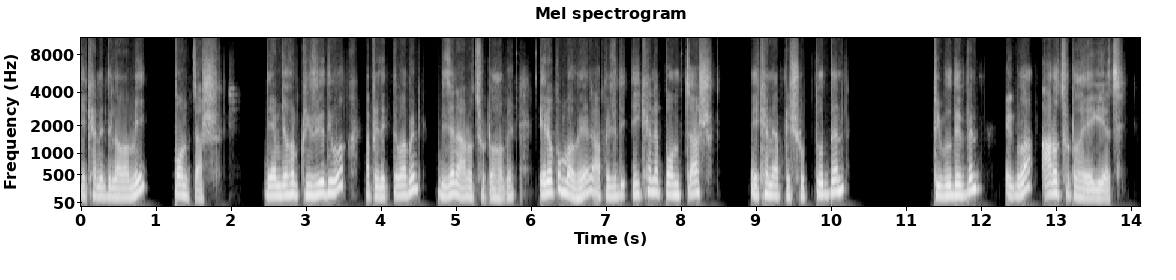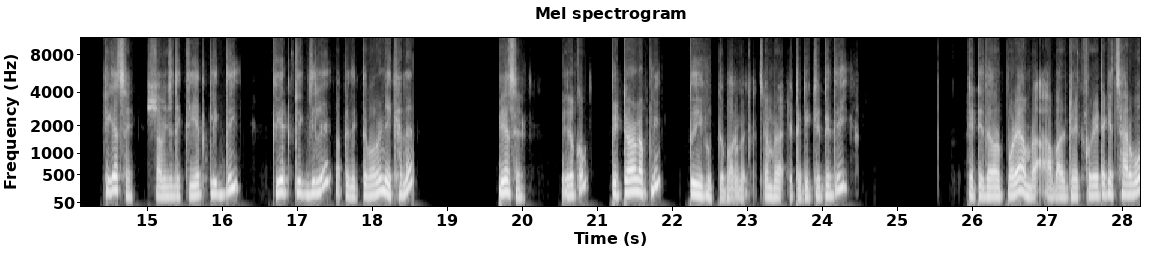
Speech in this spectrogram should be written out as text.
এখানে দিলাম আমি পঞ্চাশ। দিয়ে আমি যখন প্রিভিউ দিব, আপনি দেখতে পাবেন ডিজাইন আরও ছোট হবে। এরকম ভাবে আপনি যদি এইখানে পঞ্চাশ, এখানে আপনি সত্তর দেন প্রিভিউ দেখবেন এগুলা আরও ছোট হয়ে গিয়েছে। ঠিক আছে? তো আমি যদি ক্রিয়েট ক্লিক দিই ক্রিয়েট ক্লিক দিলে আপনি দেখতে পাবেন এখানে ঠিক আছে? এরকম প্যাটার্ন আপনি তৈরি করতে পারবেন। আমরা এটাকে কেটে দিই কেটে দেওয়ার পরে আমরা আবার ড্রেক করে এটাকে ছাড়বো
